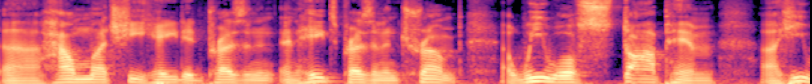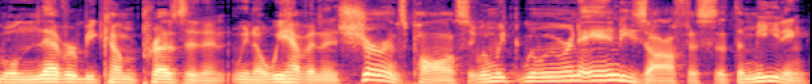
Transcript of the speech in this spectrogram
uh, how much he hated President and hates President Trump. Uh, we will stop him. Uh, he will never become president. You know, we have an insurance policy. When we when we were in Andy's office at the meeting,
